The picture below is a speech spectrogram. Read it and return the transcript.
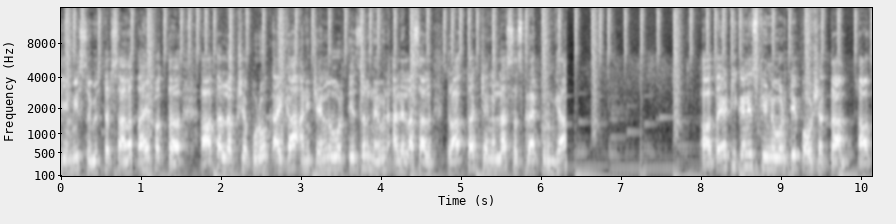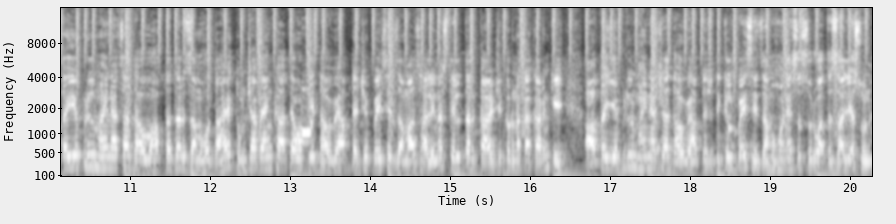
ते मी सविस्तर सांगत आहे. फक्त आता लक्षपूर्वक ऐका आणि चॅनलवरती जर नवीन आलेला असाल तर आत्ताच चॅनलला सबस्क्राईब करून घ्या. आता या ठिकाणी स्क्रीनवरती पाहू शकता आता एप्रिल महिन्याचा दहावा हप्ता तर जमा होत आहे. तुमच्या बँक खात्यावरती दहाव्या हप्त्याचे पैसे जमा झाले नसतील तर काळजी करू नका कारण की आता एप्रिल महिन्याच्या दहाव्या हप्त्याचे देखील पैसे जमा होण्यास सुरुवात झाली असून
